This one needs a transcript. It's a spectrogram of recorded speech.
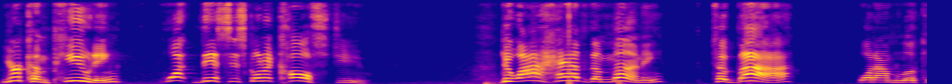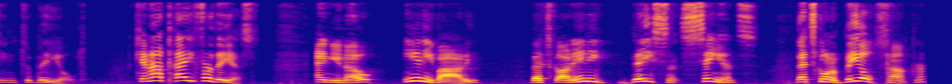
you're computing what this is going to cost you. Do I have the money to buy what I'm looking to build? Can I pay for this? And you know, anybody that's got any decent sense that's going to build something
